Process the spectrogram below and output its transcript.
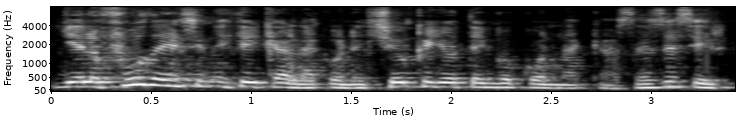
Y el FUDE significa la conexión que yo tengo con la casa. Es decir,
